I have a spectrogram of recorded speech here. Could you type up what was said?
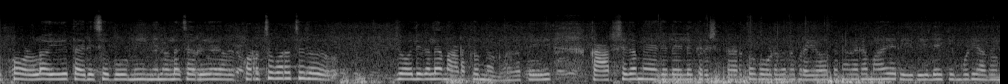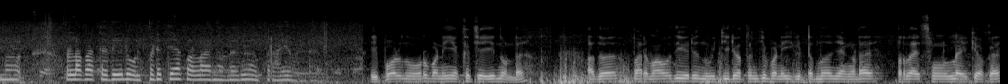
ഇപ്പോൾ ഉള്ള ഈ തരിശ് ഭൂമി ഇങ്ങനെയുള്ള ചെറിയ കുറച്ച് കുറച്ച് ജോലികളെ നടക്കുന്നുള്ളൂ. അപ്പോൾ ഈ കാർഷിക മേഖലയിൽ കൃഷിക്കാർക്ക് കൂടുതൽ പ്രയോജനകരമായ രീതിയിലേക്കും കൂടി അതൊന്ന് ഉള്ള പദ്ധതിയിൽ ഉൾപ്പെടുത്തിയാൽ കൊള്ളാമെന്നുള്ളൊരു അഭിപ്രായമുണ്ട്. ഇപ്പോൾ നൂറ് പണിയൊക്കെ ചെയ്യുന്നുണ്ട്. അത് പരമാവധി ഒരു നൂറ്റി ഇരുപത്തഞ്ച് പണി കിട്ടുന്നത് ഞങ്ങളുടെ പ്രദേശങ്ങളിലേക്കൊക്കെ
